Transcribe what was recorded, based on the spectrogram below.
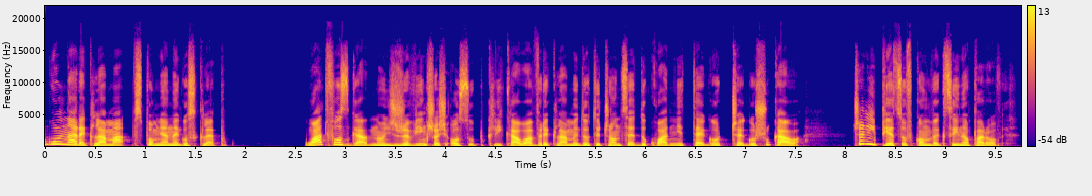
ogólna reklama wspomnianego sklepu. Łatwo zgadnąć, że większość osób klikała w reklamy dotyczące dokładnie tego, czego szukała, czyli pieców konwekcyjno-parowych.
